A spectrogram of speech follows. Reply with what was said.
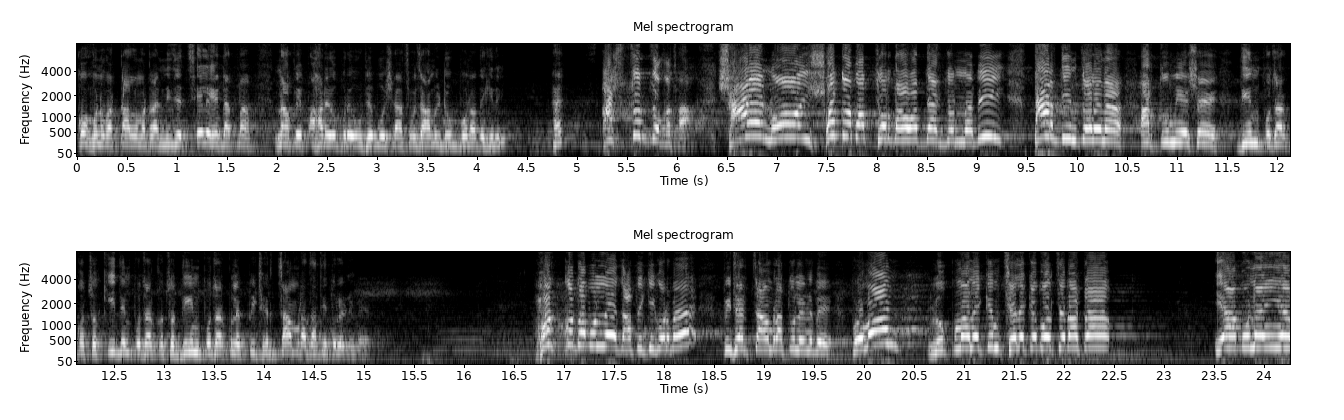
কখনো বা টালমাটা নিজের ছেলে হেদায়ত না না পেয়ে পাহাড়ের উপরে উঠে বসে আছে আমি ডুববো না, দেখিনি। হ্যাঁ? আশ্চর্য কথা। সাড়ে নয় শত বছর দাওয়াত দেয় একজন নবী, তার দিন চলে না। আর তুমি এসে দিন প্রচার করছ, কি দিন প্রচার করছ? দিন প্রচার করলে পিঠের চামড়া জাতি তুলে নেবে। হক কথা বললে জাতি কি করবে? পিঠের চামড়া তুলে নেবে। প্রমাণ, লুকমান একিম ছেলেকে বলছে, বেটা, ইয়া বুনাইয়া,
